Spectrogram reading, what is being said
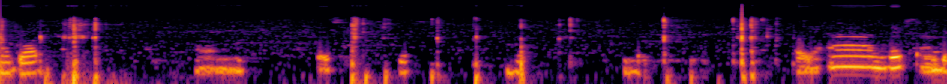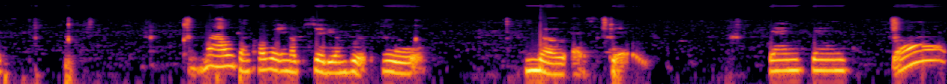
Oh god. Um, this, this, this, this. Oh, and this and this. Now we can cover in obsidian brick wall. No escape. Then, then, what?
